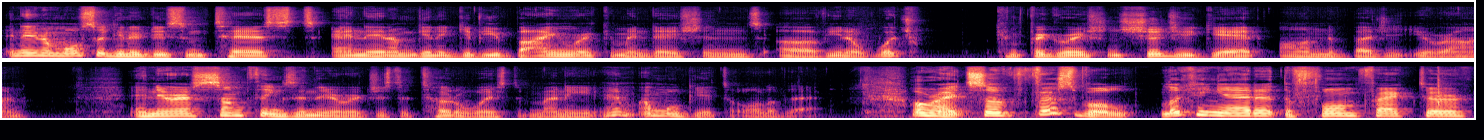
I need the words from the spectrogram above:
And then I'm also going to do some tests, and then I'm going to give you buying recommendations of, you know, which configuration should you get on the budget you're on. And there are some things in there that are just a total waste of money, and, and we'll get to all of that. All right, so first of all, looking at it, the form factor,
